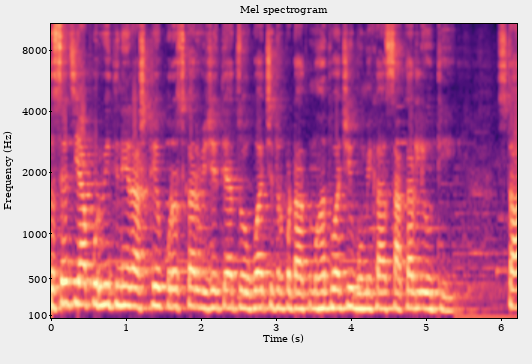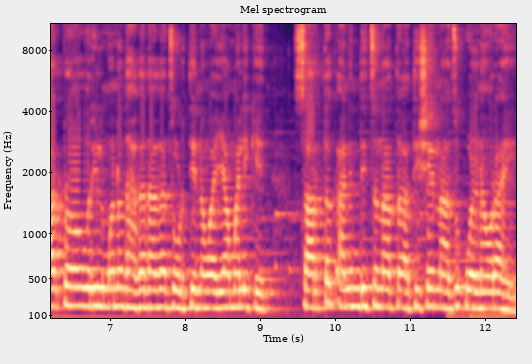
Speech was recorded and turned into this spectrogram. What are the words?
तसेच यापूर्वी तिने राष्ट्रीय पुरस्कार विजेत्या जोगवा चित्रपटात महत्त्वाची भूमिका साकारली होती. स्टार प्रवाहावरील मन धागा धागा जोडते नवा या मालिकेत सार्थक आनंदीचं नातं अतिशय नाजूक वळणावर आहे.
